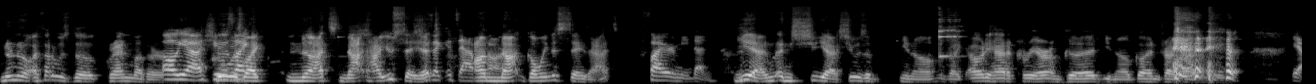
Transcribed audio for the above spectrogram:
no, no, I thought it was the grandmother. Oh yeah, she was, was, like, like, "No, that's not how you say it. like, it's Avatar. I'm not going to say that." Fire me then. Yeah, and, and she, yeah, she was a, you know, like, I already had a career. I'm good. You know, go ahead and try to me. Yeah.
